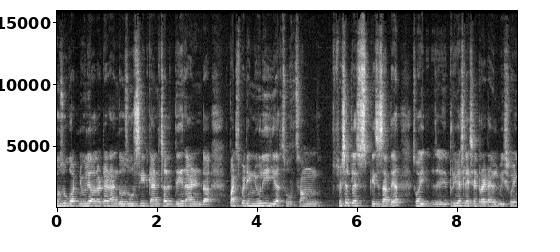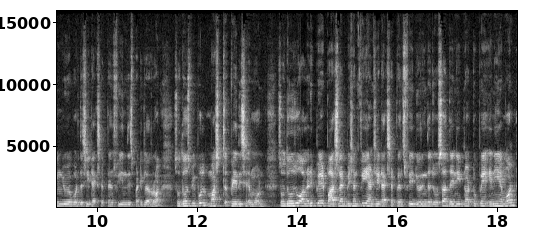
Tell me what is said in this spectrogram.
those who got newly allotted and those who seat cancelled there and uh, participating newly here so some special class cases are there. So previously i said right i will be showing you about the seat acceptance fee in this particular round so those people must pay this amount. So those who already paid partial admission fee and seat acceptance fee during the josaa they need not to pay any amount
